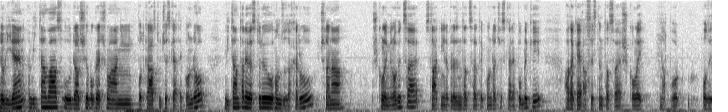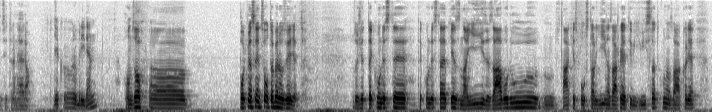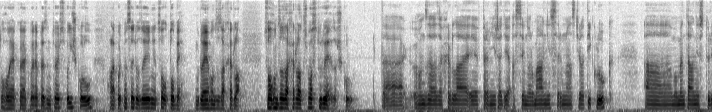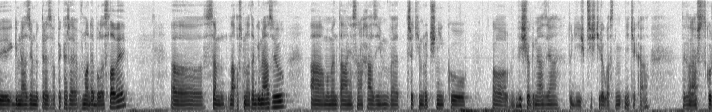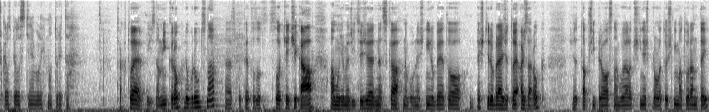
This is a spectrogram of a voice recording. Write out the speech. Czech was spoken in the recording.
Dobrý den, vítám vás u dalšího pokračování podcastu České taekwondo. Vítám tady ve studiu Honzu Zachrlu, člena školy Milovice, státní reprezentace taekwondo České republiky a také asistenta své školy na pozici trenéra. Děkuji, dobrý den. Honzo, uh, pojďme se něco o tebe dozvědět. Protože tekundisty, tekundisté tě znají ze závodů, zná tě spousta lidí na základě tvých výsledků, na základě toho, jak, jak reprezentuješ svoji školu, ale pojďme se dozvědět něco o tobě. Kdo je Honza Zachrdla? Co Honza Zachrdla třeba studuje za školu? Tak Honza Zachrdla je v první řadě asi normální 17-letý kluk a momentálně studuji gymnázium doktora Josefa Pekaře v Mladé Boleslavi. Uh, jsem na osmiletém gymnáziu a momentálně se nacházím ve třetím ročníku vyššího gymnázia, tudíž příští rok vlastně mě čeká takzvaná zkouška dospělosti neboli maturita. Tak to je významný krok do budoucna, respektive to, co tě čeká a můžeme říci, že dneska nebo v dnešní době je to ještě dobré, že to je až za rok, že ta příprava snad bude lepší než pro letošní maturanty.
